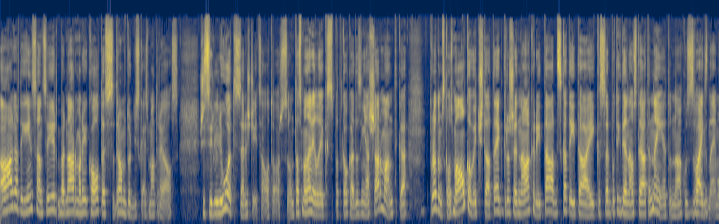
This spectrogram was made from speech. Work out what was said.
ārkārtīgi interesants ir Bernāra Marija Koltes dramaturgiskais materiāls. Šis ir ļoti sarežģīts autors, un tas man arī liekas pat kaut kādā ziņā šarmanti, ka, protams, ka uz Malkoviču tā teikt, droši vien nāk arī tādi skatītāji, kas varbūt ikdienā uz teātri neiet un nāk uz zvaigznēm,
